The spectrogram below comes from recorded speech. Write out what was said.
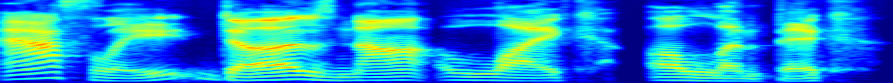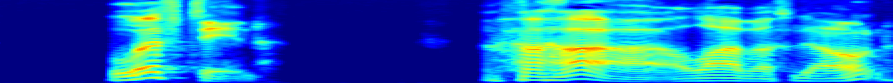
athlete does not like Olympic lifting? Haha, a lot of us don't.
